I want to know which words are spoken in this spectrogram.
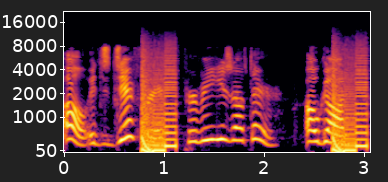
Oh, it's different. For me, he's not there. Oh, God.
